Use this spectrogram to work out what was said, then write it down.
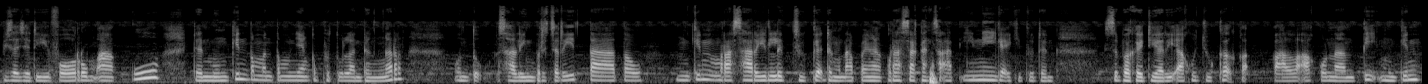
bisa jadi forum aku dan mungkin teman-teman yang kebetulan dengar untuk saling bercerita atau mungkin merasa relate juga dengan apa yang aku rasakan saat ini kayak gitu. Dan sebagai diari aku juga kalau aku nanti mungkin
